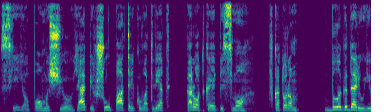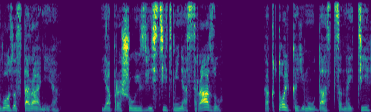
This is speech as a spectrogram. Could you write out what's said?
С ее помощью я пишу Патрику в ответ короткое письмо, в котором благодарю его за старания. Я прошу известить меня сразу, как только ему удастся найти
